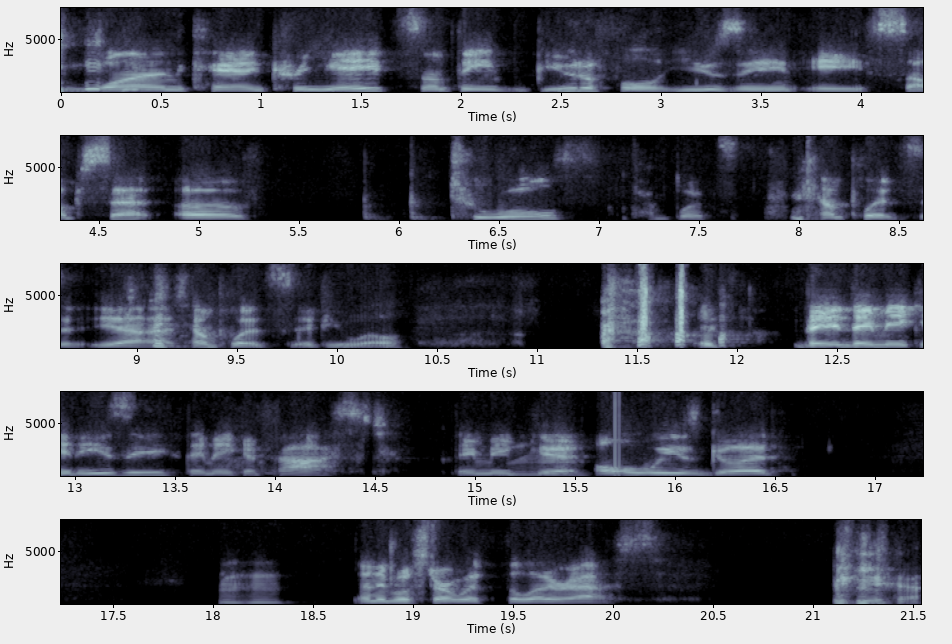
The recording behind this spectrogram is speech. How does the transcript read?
one can create something beautiful using a subset of tools, Templates? templates. Yeah, templates, if you will. It, they they make it easy. They make it fast. They make Mhm. it always good, hmm and they both start with the letter S. yeah.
